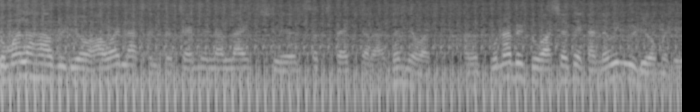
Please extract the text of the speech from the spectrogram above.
तुम्हाला हा व्हिडिओ आवडला असेल तर चॅनलला लाईक शेअर सबस्क्राईब करा. धन्यवाद. आणि पुन्हा भेटू अशाच एका नवीन व्हिडिओमध्ये.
